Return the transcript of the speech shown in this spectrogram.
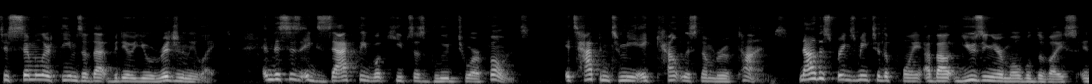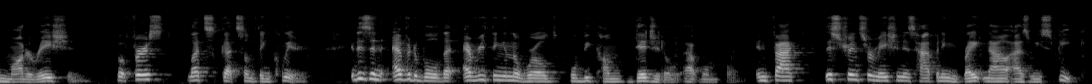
to similar themes of that video you originally liked. And this is exactly what keeps us glued to our phones. It's happened to me a countless number of times. Now, this brings me to the point about using your mobile device in moderation. But first, let's get something clear. It is inevitable that everything in the world will become digital at one point. In fact, this transformation is happening right now as we speak.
